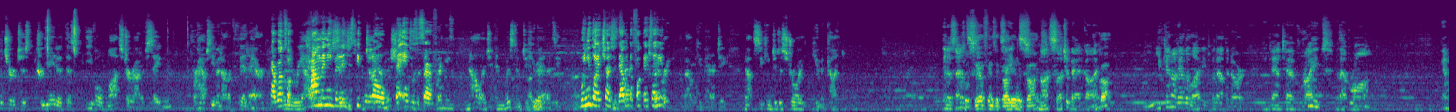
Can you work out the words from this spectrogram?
The church has created this evil monster out of Satan, perhaps even out of thin air. Now, real talk. reality, How many Satan's religious people know that angels are was seraphim? Bringing knowledge and wisdom to humanity. When you go to church, is that what the fuck they tell you? About humanity, not seeking to destroy humankind. In a sense, So Seraphim's a guardian of God? not such a bad guy. God? You cannot have the light without the dark. You can't have right without wrong. And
